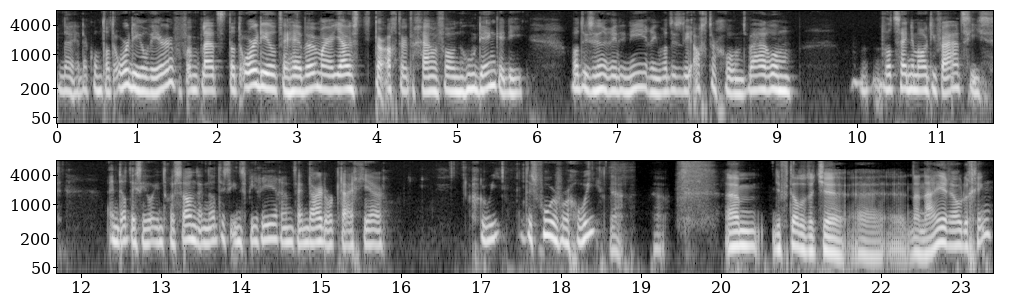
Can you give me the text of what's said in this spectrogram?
nou ja, daar komt dat oordeel weer. Of in plaats dat oordeel te hebben, maar juist erachter te gaan van hoe denken die? Wat is hun redenering? Wat is die achtergrond? Waarom? Wat zijn de motivaties? En dat is heel interessant en dat is inspirerend. En daardoor krijg je groei. Het is voer voor groei. Ehm, je vertelde dat je eh, naar Nijenrode ging.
